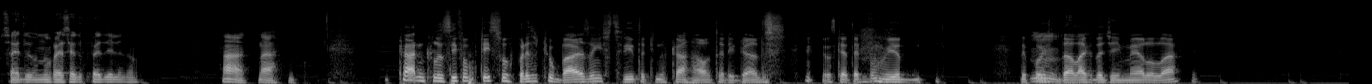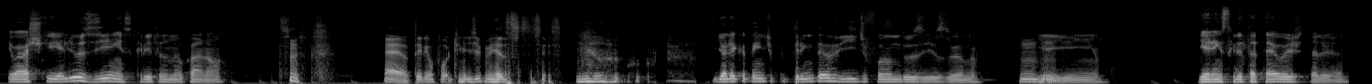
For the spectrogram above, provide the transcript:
sai do, não vai sair do pé dele, não. Ah, ah. Cara, inclusive eu fiquei surpreso que o Bars é inscrito aqui no canal, tá ligado? Eu fiquei até com medo. Depois Hum. da live da J Mello lá. Eu acho que ele e o Z é inscrito no meu canal. É, eu teria um pouquinho de medo. e olha que eu tenho tipo 30 vídeos falando do Z zoando. Uhum. E aí. E ele é inscrito até hoje, tá ligado?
